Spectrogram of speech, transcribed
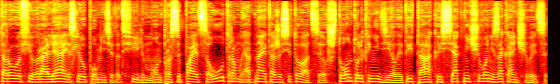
2 февраля, если вы помните этот фильм. Он просыпается утром, и одна и та же ситуация. Что он только не делает. И так, и сяк, ничего не заканчивается.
